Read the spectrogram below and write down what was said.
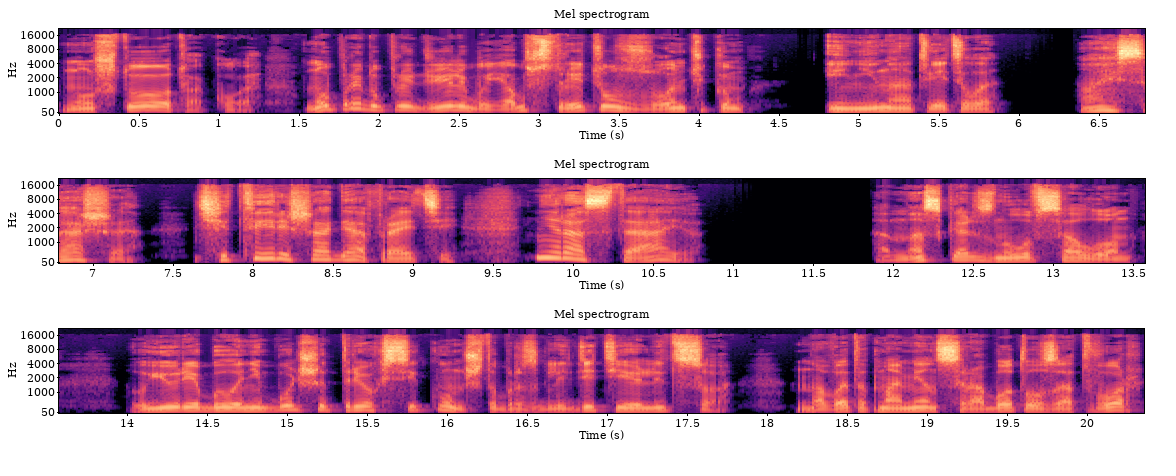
«Ну что такое? Ну предупредили бы, я бы встретил с зонтиком». И Нина ответила. «Ой, Саша, четыре шага пройти, не растаю». Она скользнула в салон. У Юрия было не больше трех секунд, чтобы разглядеть ее лицо — но в этот момент сработал затвор,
